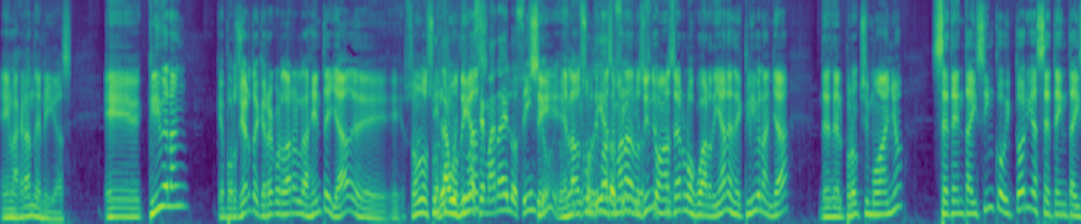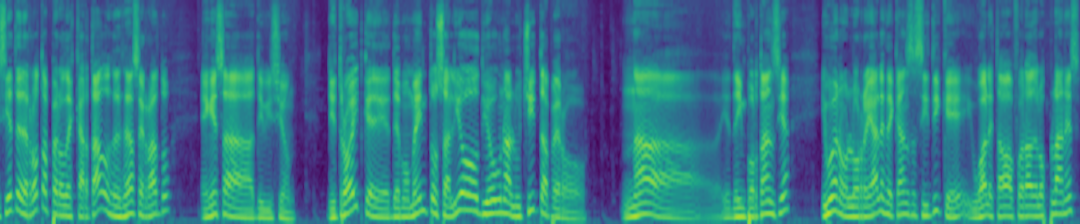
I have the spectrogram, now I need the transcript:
en las grandes ligas. Eh, Cleveland, que por cierto hay que recordarle a la gente ya, de, son los es últimos la última días. semana de los indios. Sí, es la última semana de los indios. Van a ser los guardianes de Cleveland ya desde el próximo año. 75 victorias, 77 derrotas, pero descartados desde hace rato en esa división. Detroit, que de momento salió, dio una luchita, pero nada de importancia. Y bueno, los Reales de Kansas City, que igual estaba fuera de los planes,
